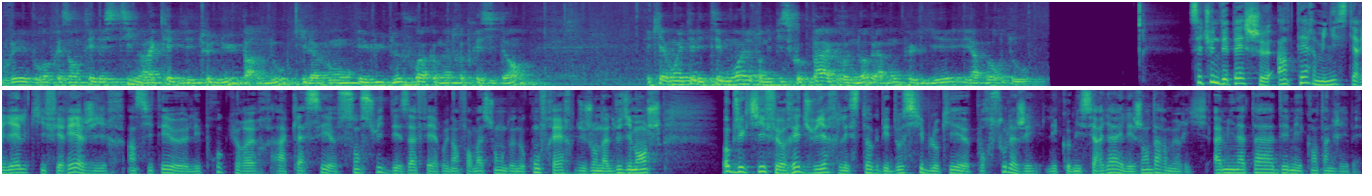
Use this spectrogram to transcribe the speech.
Vous pouvez vous représenter l'estime dans laquelle il est tenu par nous, qui l'avons élu deux fois comme notre président, et qui avons été les témoins de son épiscopat à Grenoble, à Montpellier et à Bordeaux. C'est une dépêche interministérielle qui fait réagir, inciter euh, les procureurs à classer euh, sans suite des affaires. Une information de nos confrères du journal du dimanche. Objectif, réduire les stocks des dossiers bloqués euh, pour soulager les commissariats et les gendarmeries. Aminata Démé, Quentin Gribel.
